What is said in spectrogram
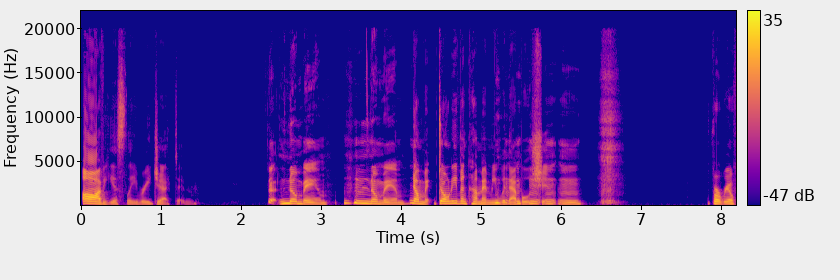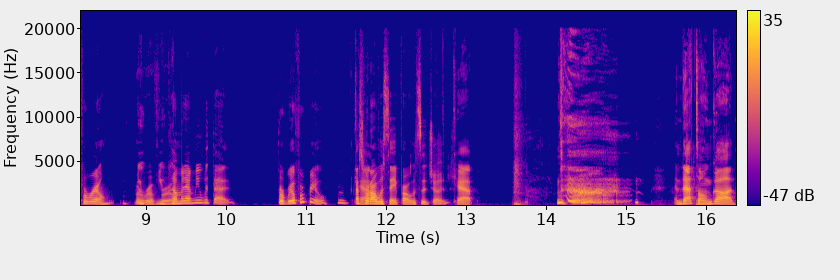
obviously rejected. No, ma'am. no, ma'am. No, ma'am. don't even come at me with that bullshit. Mm-mm. For real, for real. For you, real, for you real. coming at me with that? For real, for real. That's Cap. what I would say if I was a judge. Cap. and that's on God.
